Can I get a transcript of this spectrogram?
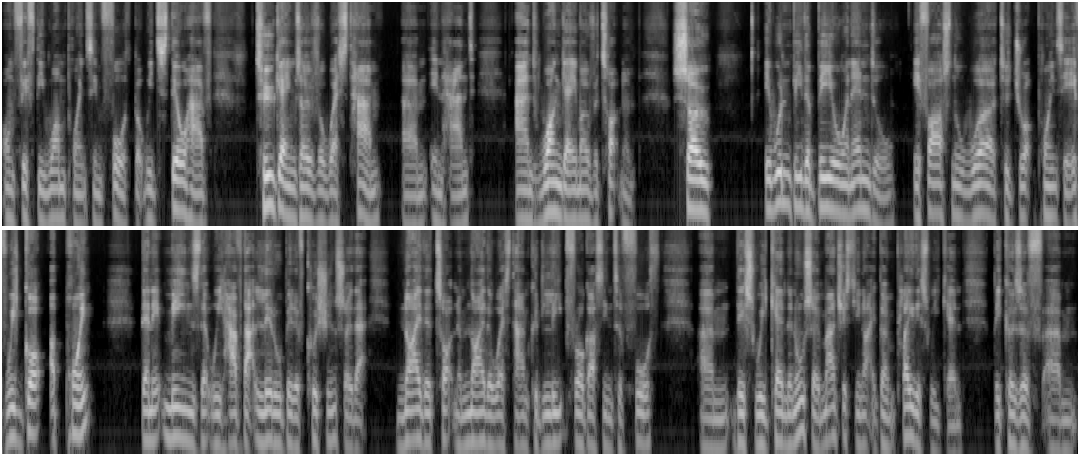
on 51 points in fourth, but we'd still have two games over West Ham um, in hand and one game over Tottenham. So it wouldn't be the be all and end all if Arsenal were to drop points here. If we got a point, then it means that we have that little bit of cushion so that neither Tottenham, neither West Ham could leapfrog us into fourth um, this weekend. And also, Manchester United don't play this weekend because of um,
